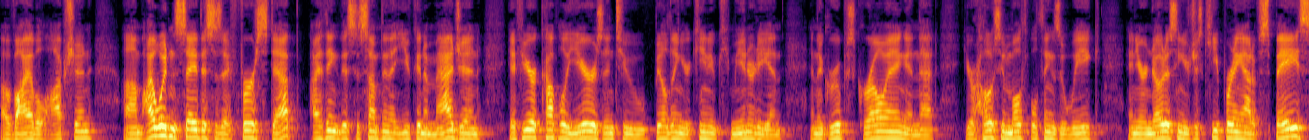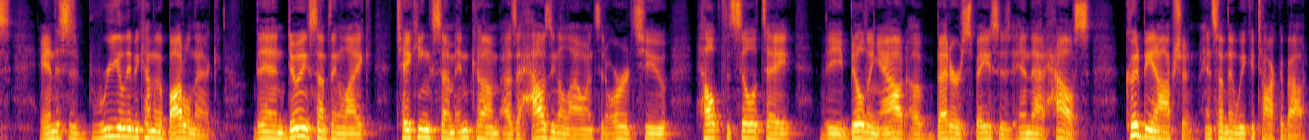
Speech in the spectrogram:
a viable option. Um, I wouldn't say this is a first step. I think this is something that you can imagine if you're a couple of years into building your kingdom community and, and the group's growing and that you're hosting multiple things a week and you're noticing you just keep running out of space and this is really becoming a bottleneck then doing something like taking some income as a housing allowance in order to help facilitate the building out of better spaces in that house could be an option and something we could talk about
